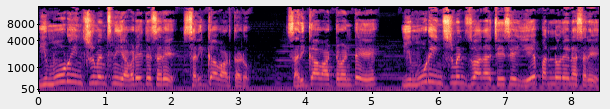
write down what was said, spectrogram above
ఈ మూడు ఇన్స్ట్రుమెంట్స్ని ఎవడైతే సరే సరిగ్గా వాడతాడో సరిగ్గా వాడటం అంటే ఈ మూడు ఇన్స్ట్రుమెంట్స్ ద్వారా చేసే ఏ పనిలోనైనా సరే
